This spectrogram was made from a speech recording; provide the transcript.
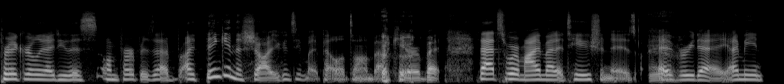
particularly I do this on purpose. I, I, think in the shot you can see my Peloton back here, but that's where my meditation is yeah. every day. I mean,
